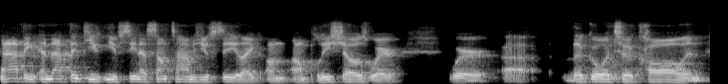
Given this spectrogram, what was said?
And I think, and I think you you've seen that sometimes you see like on on police shows where where uh, they'll go into a call and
